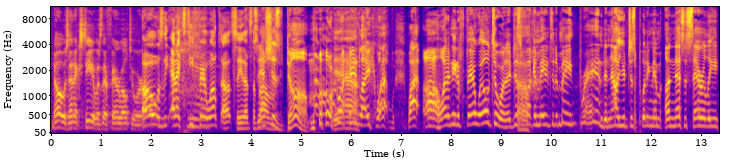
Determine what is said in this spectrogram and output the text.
No, it was NXT. It was their farewell tour. Oh, it was the NXT farewell. Oh, see, that's the See, problem. that's just dumb, Yeah. right? Like, why, why, oh, why do they need a farewell tour? They just fucking made it to the main brand, and now you're just putting them unnecessarily.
